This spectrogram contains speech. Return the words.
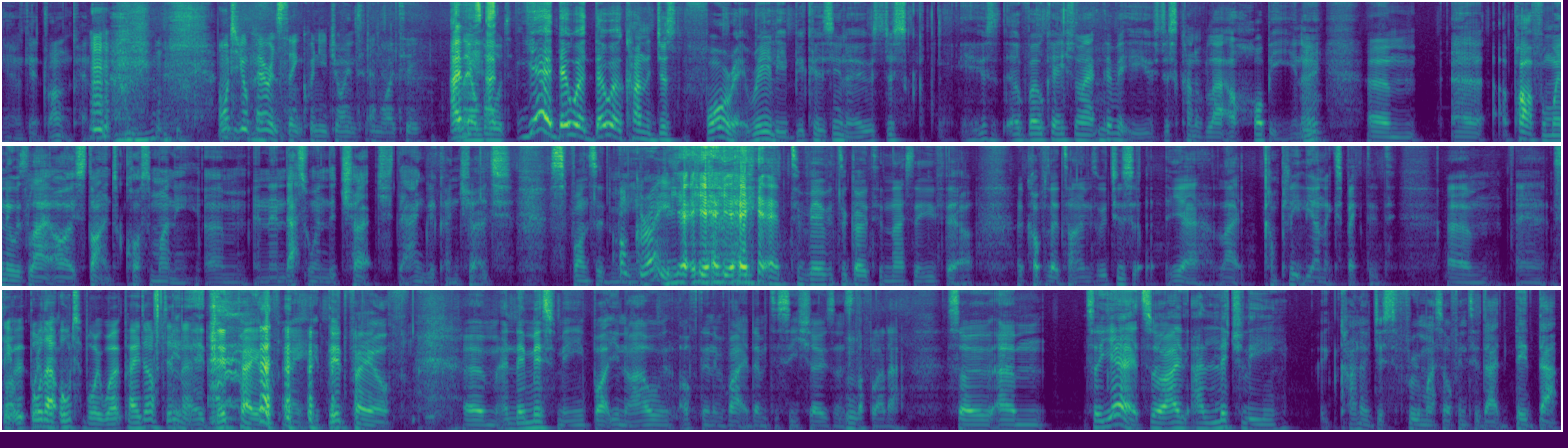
you know get drunk and And what did your parents think when you joined NYT? Were I they on think- I- yeah, they were they were kind of just for it really because you know it was just it was a vocational activity. It was just kind of like a hobby, you know. Um, uh, apart from when it was like oh it's starting to cost money, um, and then that's when the church, the Anglican church, sponsored me. Oh, great. Yeah, yeah, yeah, yeah. To be able to go to the National Youth Theatre a couple of times, which is yeah, like completely unexpected. Um, and, See, all that altar boy work paid off, didn't It, it? it did pay off, mate. It did pay off. Um, and they missed me, but you know, I often invited them to see shows and Mm. stuff like that. So, um, so yeah, so I, I literally kind of just threw myself into that, did that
